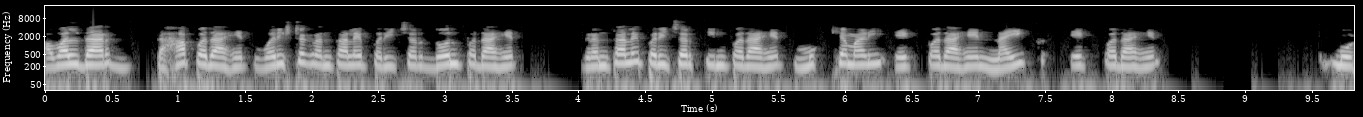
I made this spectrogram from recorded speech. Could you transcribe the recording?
हवालदार दहा पदं आहेत वरिष्ठ ग्रंथालय परिचर दोन पदं आहेत ग्रंथालय परिचर तीन पदं आहेत मुख्य माळी एक पद आहे नाईक एक पद आहे मो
